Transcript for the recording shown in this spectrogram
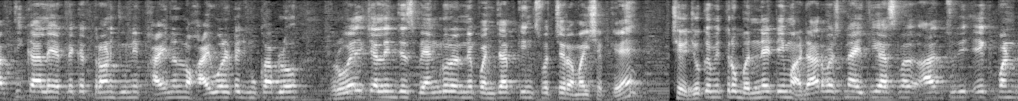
આવતીકાલે, એટલે કે ત્રણ જૂને ફાઇનલનો હાઈ વોલ્ટેજ મુકાબલો રોયલ ચેલેન્જર્સ બેંગ્લોર અને પંજાબ કિંગ્સ વચ્ચે રમાઈ શકે. છે. જો કે મિત્રો, બંને ટીમ અઢાર વર્ષના ઇતિહાસમાં આજ સુધી એક પણ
